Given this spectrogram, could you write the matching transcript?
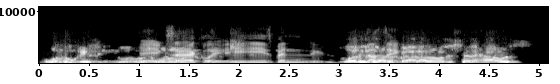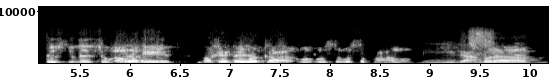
Well, who is he? What- What's going on? exactly. He, he's been What is nothing. that about? I don't understand. How is there's, there's two old heads? Why can't they hook up? What, what's the what's the problem? You got me. But, uh, that one.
